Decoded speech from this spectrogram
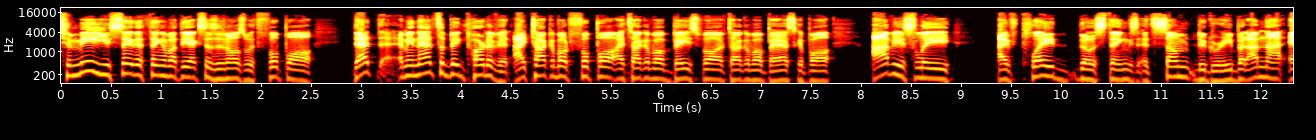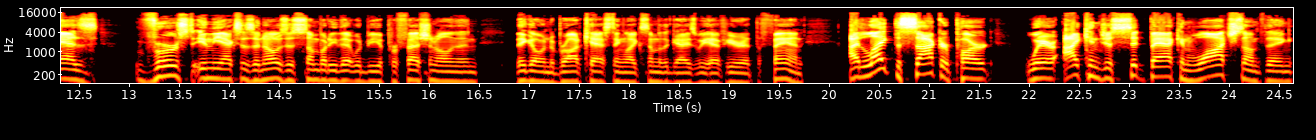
to me, you say the thing about the X's and O's with football. That I mean, that's a big part of it. I talk about football, I talk about baseball, I talk about basketball. Obviously, I've played those things at some degree, but I'm not as versed in the X's and O's as somebody that would be a professional and then they go into broadcasting like some of the guys we have here at the fan. I like the soccer part where I can just sit back and watch something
